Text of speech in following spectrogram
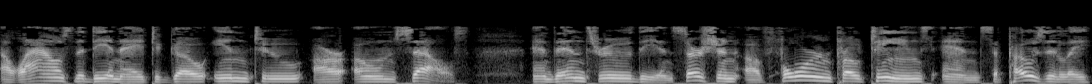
allows the DNA to go into our own cells. And then through the insertion of foreign proteins and supposedly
